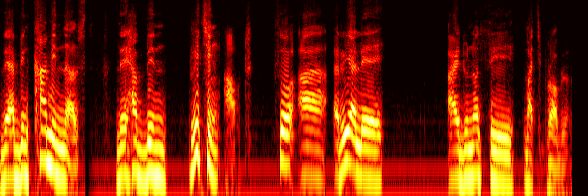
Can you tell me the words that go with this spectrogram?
They have been calming nerves. They have been reaching out. So uh, really, I do not see much problem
